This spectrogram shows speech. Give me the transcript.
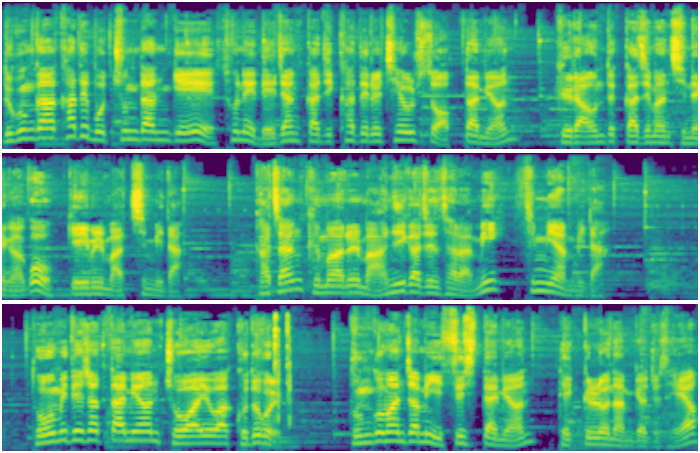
누군가 카드 보충 단계에 손에 4장까지 카드를 채울 수 없다면 그 라운드까지만 진행하고 게임을 마칩니다. 가장 금화를 많이 가진 사람이 승리합니다. 도움이 되셨다면 좋아요와 구독을, 궁금한 점이 있으시다면 댓글로 남겨주세요.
